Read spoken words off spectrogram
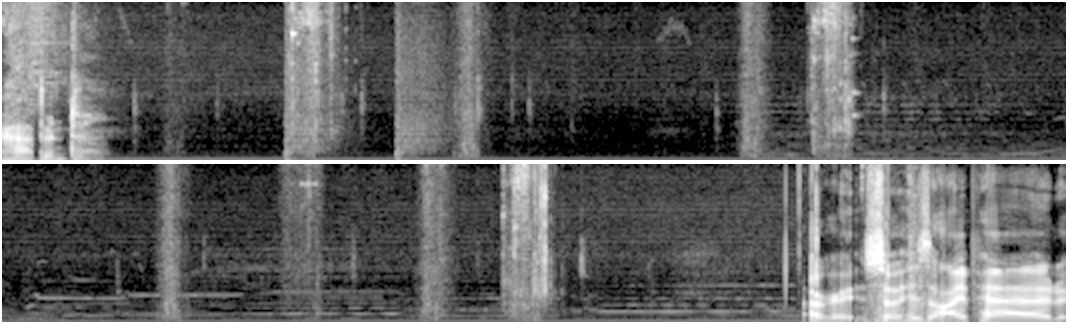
Happened. Okay, so his iPad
